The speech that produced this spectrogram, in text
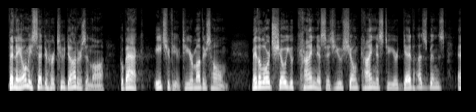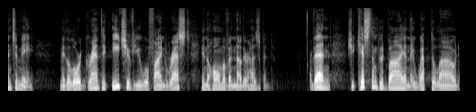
Then Naomi said to her two daughters in law, Go back, each of you, to your mother's home. May the Lord show you kindness as you've shown kindness to your dead husbands and to me. May the Lord grant that each of you will find rest in the home of another husband. Then she kissed them goodbye, and they wept aloud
